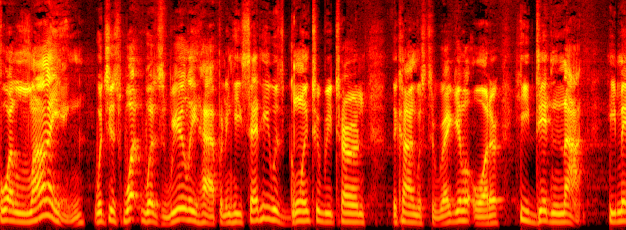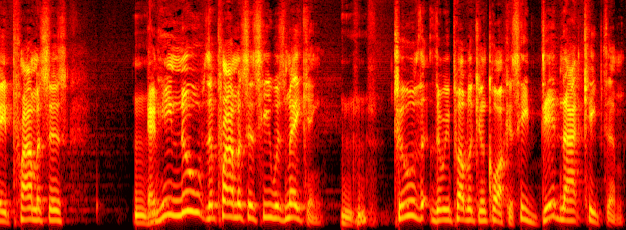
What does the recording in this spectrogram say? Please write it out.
for lying, which is what was really happening. He said he was going to return the Congress to regular order. He did not. He made promises, mm-hmm. and he knew the promises he was making mm-hmm. to the, the, Republican caucus. He did not keep them.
